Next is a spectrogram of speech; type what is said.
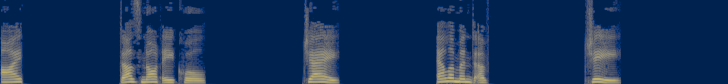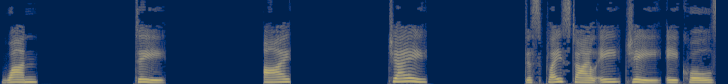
I does not equal J element of G. one. D. I. J. Display style e g equals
